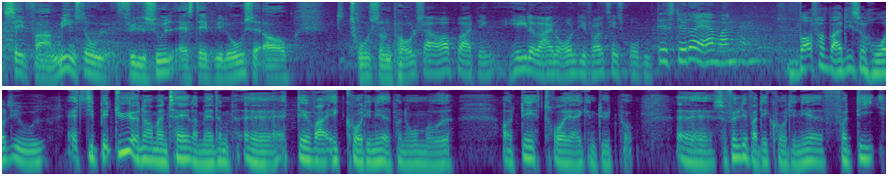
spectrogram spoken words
set fra min stol fyldes ud af Steffen Lose og Troels Lund Poulsen. Der er opbakning hele vejen rundt i folketingsgruppen. Det støtter jeg mange gange. Hvorfor var de så hurtigt ude? Altså, de bedyrer, når man taler med dem, øh, at det var ikke koordineret på nogen måde. Og det tror jeg ikke en dyt på. Øh, selvfølgelig var det koordineret, fordi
